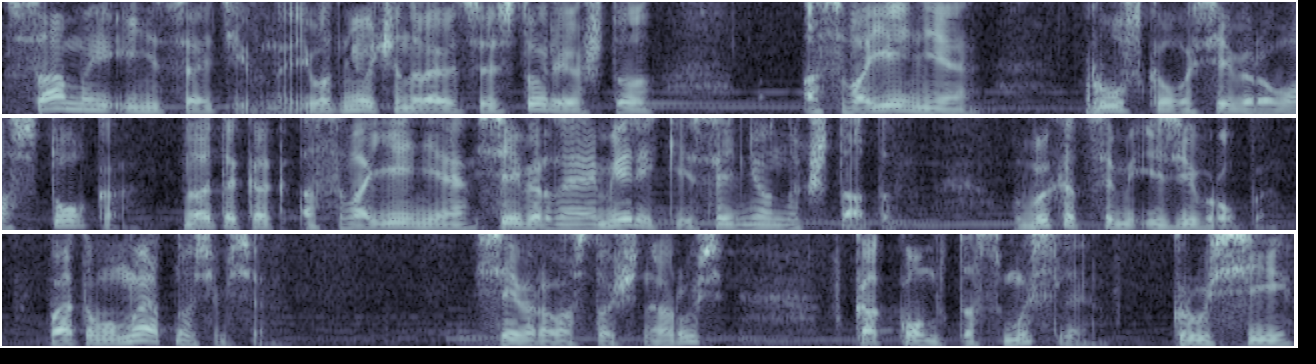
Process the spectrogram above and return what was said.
самые инициативные. И вот мне очень нравится история, что освоение русского северо-востока, но ну, это как освоение Северной Америки и Соединенных Штатов выходцами из Европы. Поэтому мы относимся, северо-восточная Русь, в каком-то смысле к Руси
